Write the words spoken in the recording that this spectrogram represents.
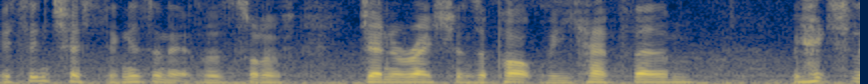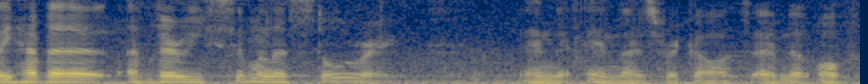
it's interesting, isn't it? We're sort of generations apart. We have, um, we actually have a, a very similar story in, in those regards and of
